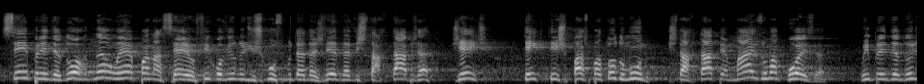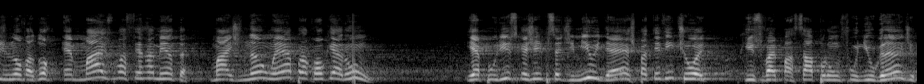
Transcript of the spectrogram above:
Ser empreendedor não é panaceia. Eu fico ouvindo o discurso muitas das vezes das startups. Gente, tem que ter espaço para todo mundo. Startup é mais uma coisa. O empreendedorismo inovador é mais uma ferramenta, mas não é para qualquer um. E é por isso que a gente precisa de mil ideias para ter 28 que isso vai passar por um funil grande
